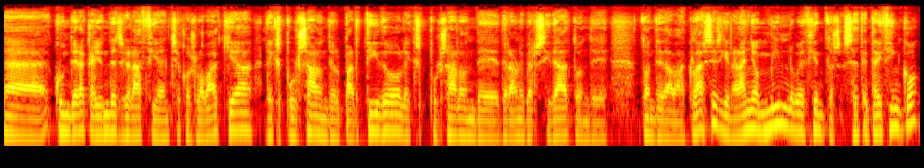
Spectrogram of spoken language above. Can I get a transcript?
eh, Kundera cayó en desgracia en Checoslovaquia Eslovaquia, le expulsaron del partido, le expulsaron de, la universidad donde, donde daba clases y en el año 1975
